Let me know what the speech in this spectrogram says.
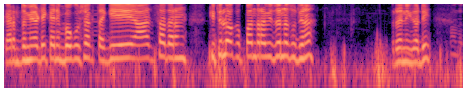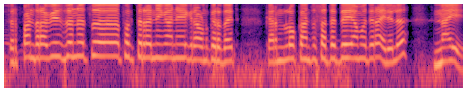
कारण तुम्ही या ठिकाणी बघू शकता की आज साधारण किती लोक? पंधरा वीस जणच होती ना रनिंगसाठी? तर पंधरा वीस जणच फक्त रनिंग आणि ग्राउंड करत आहेत. कारण लोकांचं सतत यामध्ये राहिलेलं नाही.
